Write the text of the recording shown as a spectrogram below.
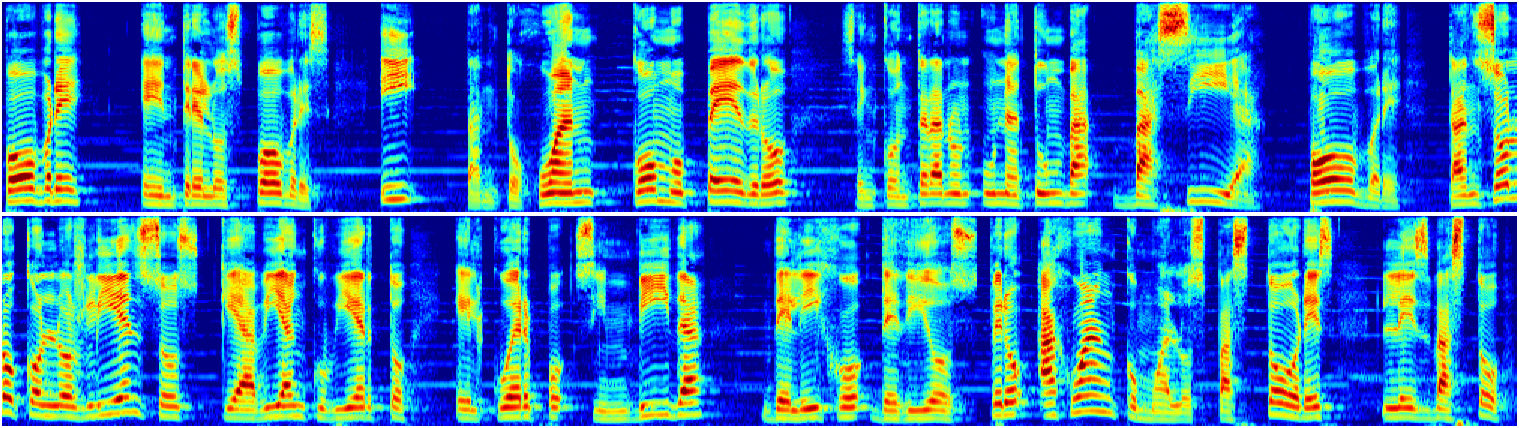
pobre entre los pobres. Y tanto Juan como Pedro se encontraron una tumba vacía, pobre, tan solo con los lienzos que habían cubierto el cuerpo sin vida del Hijo de Dios. Pero a Juan como a los pastores les bastó,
